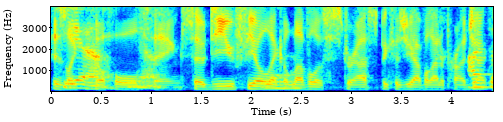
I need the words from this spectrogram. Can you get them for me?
Is like Yeah, the whole yeah. thing. So, do you feel like a level of stress because you have a lot of projects?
